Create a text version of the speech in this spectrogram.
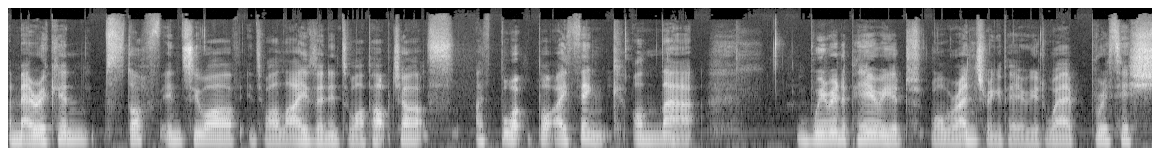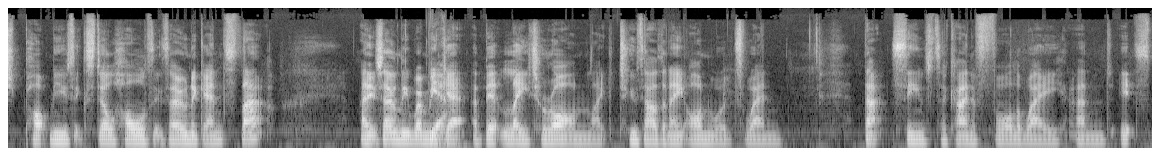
American stuff into our into our lives and into our pop charts. I, but, but I think on that we're in a period, or we're entering a period where British pop music still holds its own against that. And it's only when we yeah. get a bit later on, like 2008 onwards, when that seems to kind of fall away and it's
